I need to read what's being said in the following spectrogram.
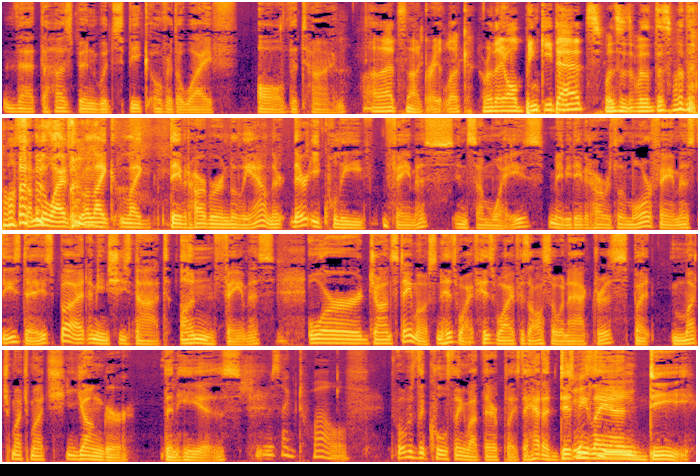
that the husband would speak over the wife all the time. Oh, that's not a great look. Were they all binky dads? Was, it, was this what that was? Some of the wives were like like David Harbour and Lily Allen. They're they're equally famous in some ways. Maybe David Harbour's a little more famous these days, but I mean she's not unfamous. Or John Stamos and his wife. His wife is also an actress, but much much much younger than he is. She was like 12. What was the cool thing about their place? They had a Disneyland D,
